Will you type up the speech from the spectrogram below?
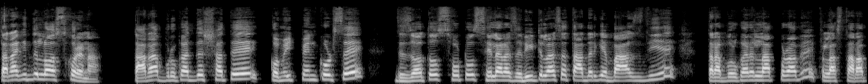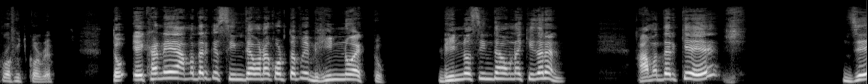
তারা কিন্তু লস করে না। তারা ব্রোকারদের সাথে কমিটমেন্ট করছে যে যত ছোট সেলার আছে রিটেল আছে, তাদেরকে বাস দিয়ে তারা ব্রোকারের লাভ করাবে প্লাস তারা প্রফিট করবে। তো এখানে আমাদেরকে চিন্তা ভাবনা করতে হবে ভিন্ন একটু। ভিন্ন চিন্তা ভাবনা কি জানেন? আমাদেরকে যে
